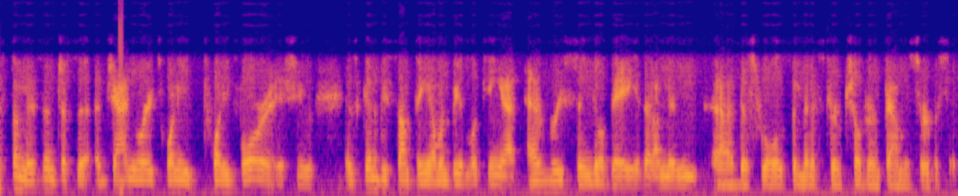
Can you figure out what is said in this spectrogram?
system isn't just a, a, January 2024 issue. It's going to be something I'm going to be looking at every single day that I'm in uh, this role as the Minister of Children and Family Services.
